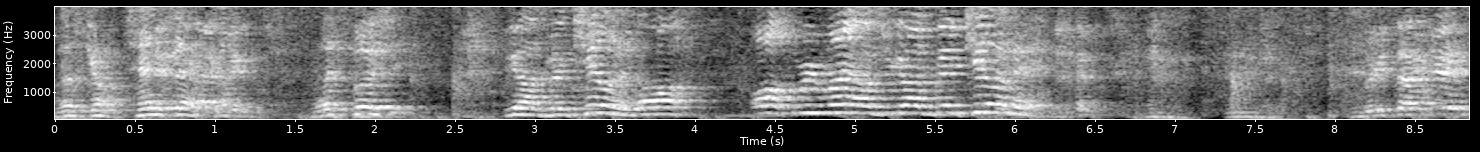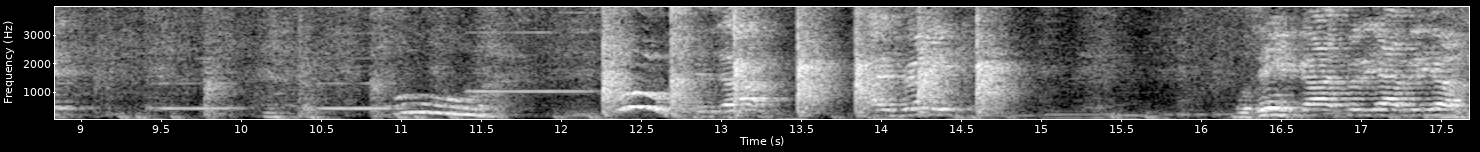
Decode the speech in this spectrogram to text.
Let's go. 10 Ten seconds. seconds. Let's push it. You guys been killing it. All, all three rounds, you guys been killing it. Three seconds. Ooh. Woo! Good job. Hydrate. We'll see you guys for the app video.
